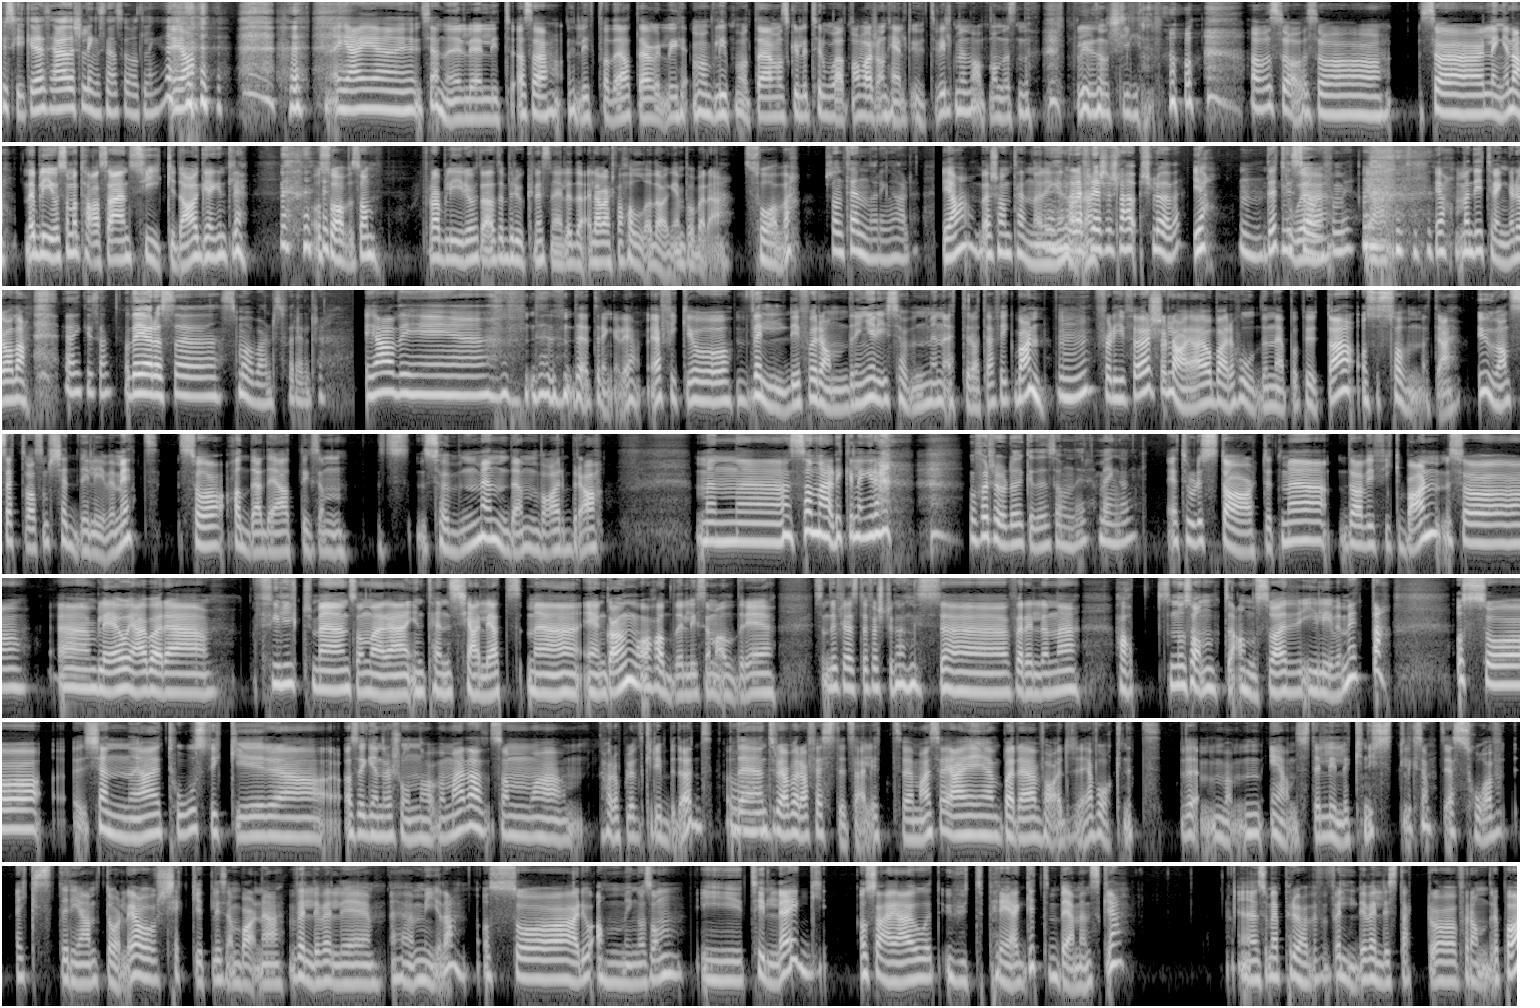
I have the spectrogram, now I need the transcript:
Husker ikke det. Ja, det er så lenge siden jeg har sovet lenge. Ja. Jeg kjenner litt, altså, litt på det at jeg, man blir på en måte Man skulle tro at man var sånn helt uthvilt, men at man nesten blir sånn sliten av- av å sove så, så lenge, da. Det blir jo som å ta seg en sykedag, egentlig. Å sove sånn. For da blir det jo at det bruker nesten hele dagen, eller i hvert fall halve dagen på å bare sove. Sånn tenåringer har det. Ja, det er sånn Det tenåringer er har derfor de det. er så sla- sløve. Ja, Mm. det De sover jeg. for mye. Ja. ja, men de trenger det jo, da. Ja, ikke sant. Og det gjør også eh, småbarnsforeldre. Ja, de det, det trenger de. ja. Jeg fikk jo veldig forandringer i søvnen min etter at jeg fikk barn. Mm. Fordi før så la jeg jo bare hodet ned på puta, og så sovnet jeg. Uansett hva som skjedde i livet mitt, så hadde jeg det at liksom Søvnen min, den var bra. Men uh, sånn er det ikke lenger. Hvorfor tror du ikke du sovner med en gang? Jeg tror det startet med da vi fikk barn, så uh, ble jo jeg bare fylt med en sånn der intens kjærlighet med en gang, og hadde liksom aldri, som de fleste førstegangsforeldrene, hatt noe sånt ansvar i livet mitt, da. Og så kjenner jeg to stykker, eh, altså generasjonen over meg, da, som eh, har opplevd krybbedød. Og det tror jeg bare har festet seg litt ved meg, så jeg bare var Jeg våknet ved eneste lille knyst, liksom. Jeg sov ekstremt dårlig og sjekket liksom barnet veldig, veldig eh, mye, da. Og så er det jo amming og sånn i tillegg. Og så er jeg jo et utpreget B-menneske som jeg prøver veldig, veldig sterkt å forandre på.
